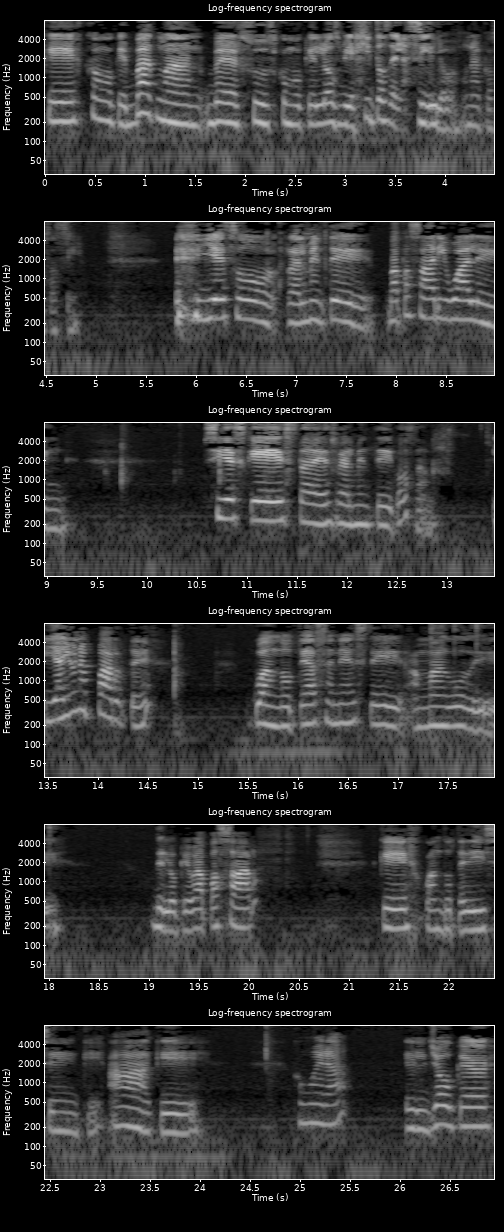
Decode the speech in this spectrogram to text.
que es como que Batman versus como que los viejitos del asilo, una cosa así. y eso realmente va a pasar igual en si es que esta es realmente Gotham. Y hay una parte cuando te hacen este amago de de lo que va a pasar, que es cuando te dicen que ah, que ¿cómo era? el Joker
